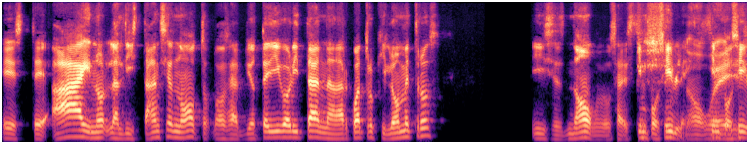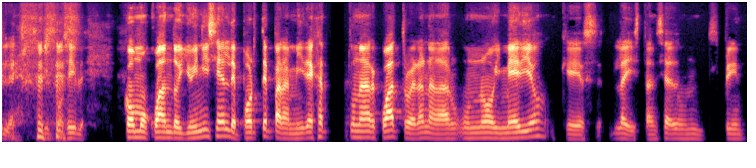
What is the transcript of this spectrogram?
Este, ay, no, las distancias, no. O sea, yo te digo ahorita nadar cuatro kilómetros y dices, no, o sea, es imposible, es imposible, imposible como cuando yo inicié el deporte, para mí déjate nadar cuatro, era nadar uno y medio, que es la distancia de un sprint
